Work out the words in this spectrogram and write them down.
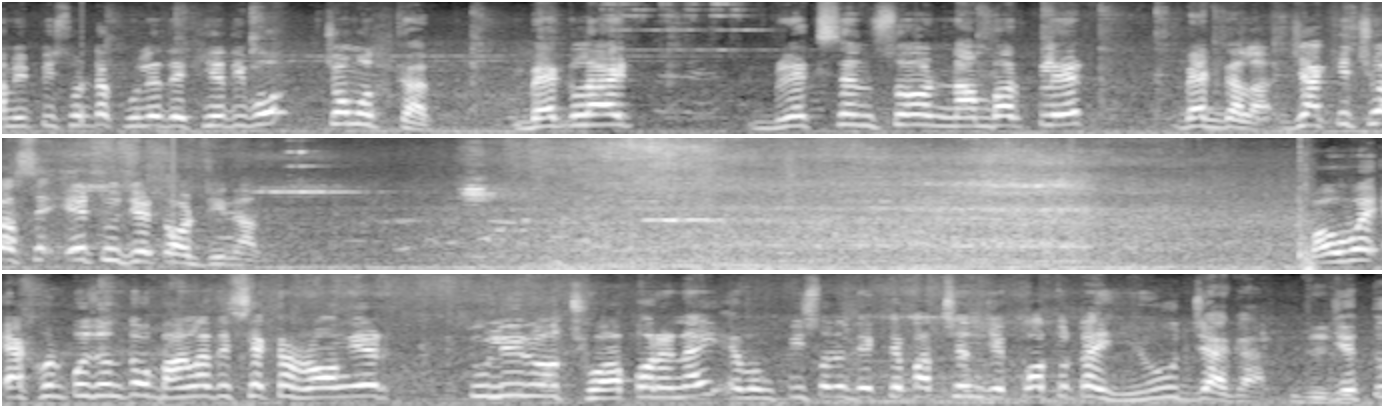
আমি পিছনটা খুলে দেখিয়ে দিব। চমৎকার। Backlight brake sensor number plate ব্যাকডালা যা কিছু আছে এ টু জেড অরিজিনাল বাবু ভাই এখন পর্যন্ত বাংলাদেশে একটা রঙের তুলিরও ছোঁয়া পড়ে নাই এবং পিছনে দেখতে পাচ্ছেন যে কতটা হিউজ জায়গা। যেহেতু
